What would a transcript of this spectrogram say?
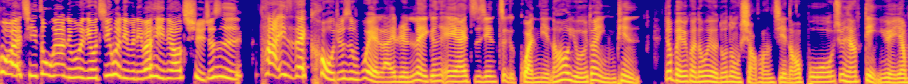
后来其中，我讲你们有机会，你们礼拜天一定要去。就是他一直在扣，就是未来人类跟 AI 之间这个观念。然后有一段影片，就北美馆都会有很多那种小房间，然后播，就像电影院一样，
